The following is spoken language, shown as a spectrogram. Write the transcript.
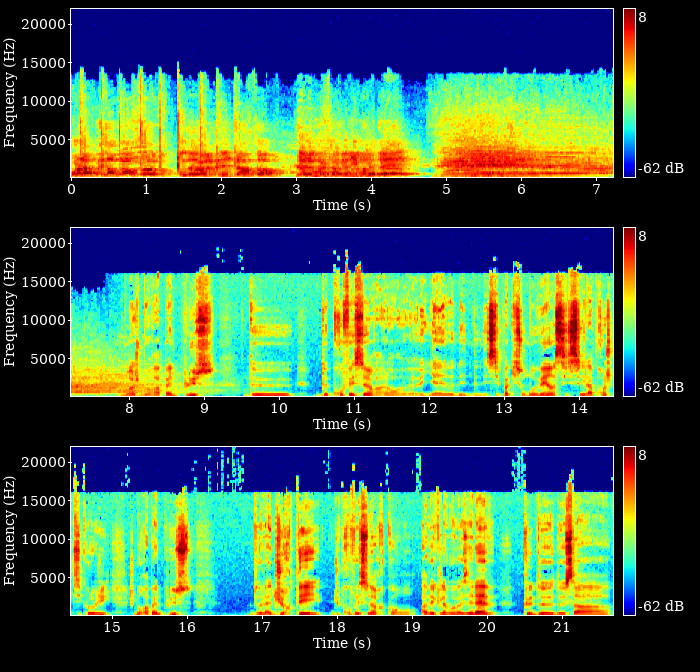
On la présente ensemble, on donne un résultat ensemble. Le nouveau champion du monde est... Moi, je me rappelle plus de, de professeurs. Alors, euh, c'est pas qu'ils sont mauvais, hein, c'est, c'est l'approche psychologique. Je me rappelle plus de la dureté du professeur quand, avec la mauvaise élève que de, de sa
